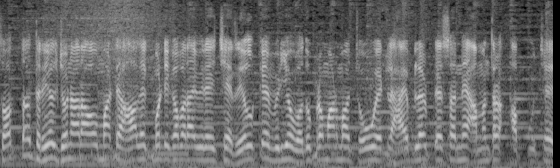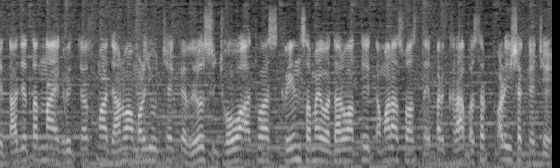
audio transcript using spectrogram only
સતત રીલ જોનારાઓ માટે હાલ એક મોટી ખબર આવી રહી છે. રીલ કે વીડિયો વધુ પ્રમાણમાં જોવું એટલે હાઈ બ્લડ પ્રેશરને આમંત્રણ આપવું છે. તાજેતરના એક રિસર્ચમાં જાણવા મળ્યું છે કે રીલ્સ જોવા અથવા સ્ક્રીન સમય વધારવાથી તમારા સ્વાસ્થ્ય પર ખરાબ અસર પડી શકે છે.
